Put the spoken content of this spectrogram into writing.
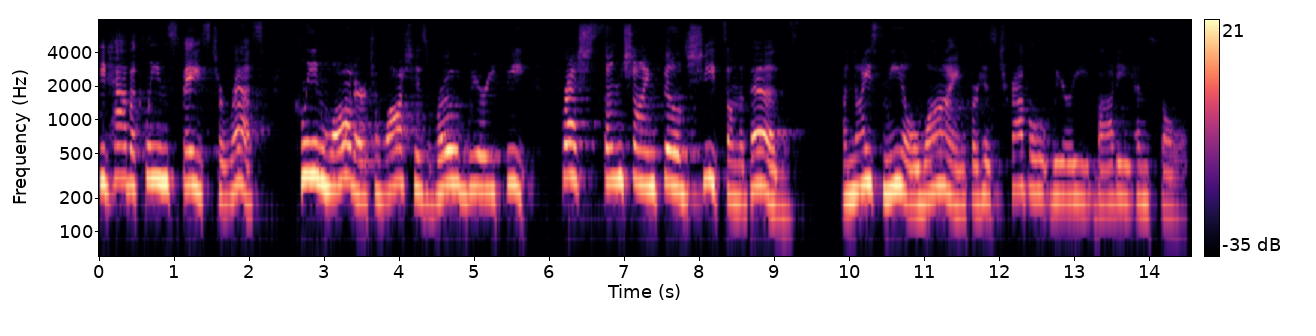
he'd have a clean space to rest, clean water to wash his road weary feet, fresh sunshine filled sheets on the beds, a nice meal, wine for his travel weary body and soul.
